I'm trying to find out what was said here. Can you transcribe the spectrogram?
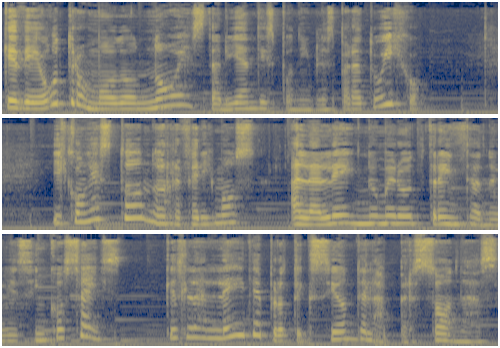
que de otro modo no estarían disponibles para tu hijo. Y con esto nos referimos a la ley número 3956 que es la Ley de Protección de las Personas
